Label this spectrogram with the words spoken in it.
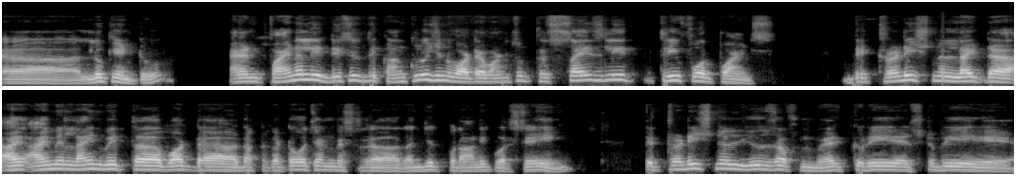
uh, look into. And finally, this is the conclusion what I want. So precisely three four points. The traditional light. I I'm in line with what Dr. Katoch and Mr. Ranjit Puranik were saying. The traditional use of mercury is to be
